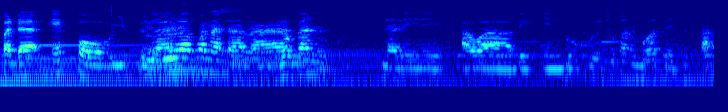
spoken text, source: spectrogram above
pada kepo gitu Lu lah penasaran. lu kan dari awal bikin buku itu kan buat dicetak.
